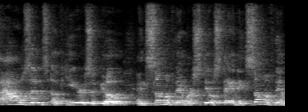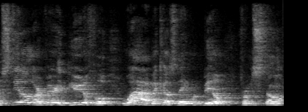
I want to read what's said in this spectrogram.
thousands of years ago, and some of them are still standing. Some of them still are very beautiful. Why? Because they were built from stone.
